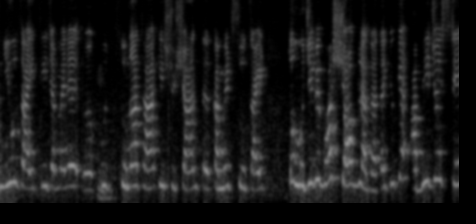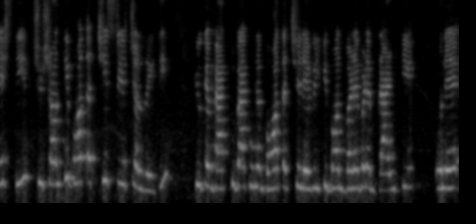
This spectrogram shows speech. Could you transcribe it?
न्यूज़ आई थी जब मैंने खुद हम्म। सुना था कि सुशांत कमिट सुसाइड तो मुझे भी बहुत शौक लगा था क्योंकि अभी जो स्टेज थी सुशांत की बहुत अच्छी स्टेज चल रही थी क्योंकि बैक टू बैक उन्हें बहुत अच्छे लेवल की बहुत बड़े बड़े ब्रांड की उन्हें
